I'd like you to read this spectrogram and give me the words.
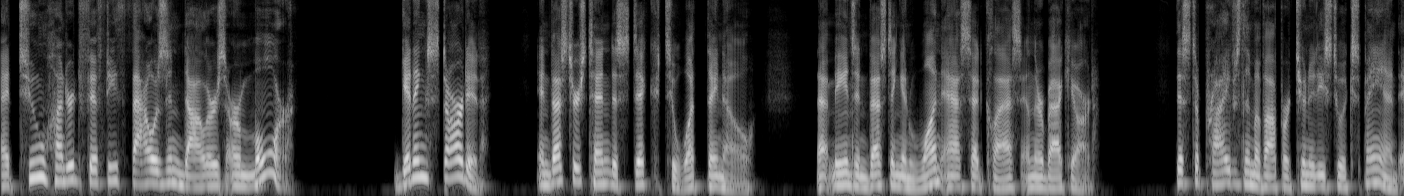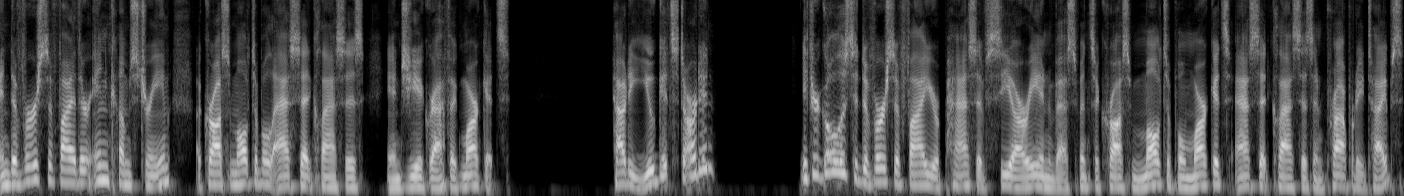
at $250,000 or more. Getting started, investors tend to stick to what they know. That means investing in one asset class in their backyard. This deprives them of opportunities to expand and diversify their income stream across multiple asset classes and geographic markets. How do you get started? If your goal is to diversify your passive CRE investments across multiple markets, asset classes, and property types,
